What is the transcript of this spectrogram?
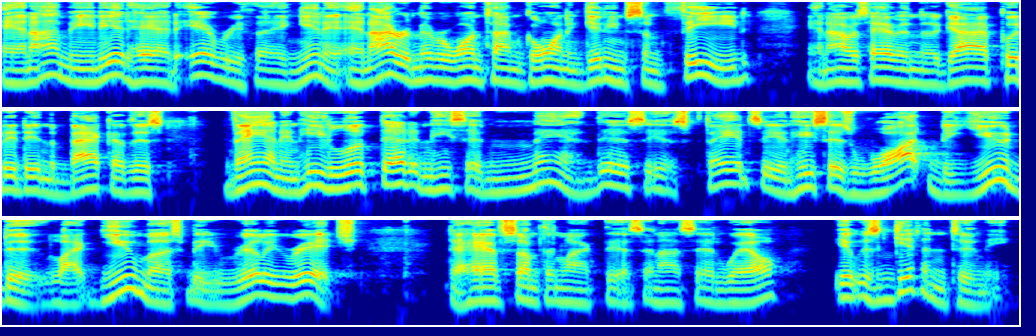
and I mean, it had everything in it. And I remember one time going and getting some feed and I was having the guy put it in the back of this van and he looked at it and he said, man, this is fancy. And he says, what do you do? Like you must be really rich to have something like this. And I said, well, it was given to me.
